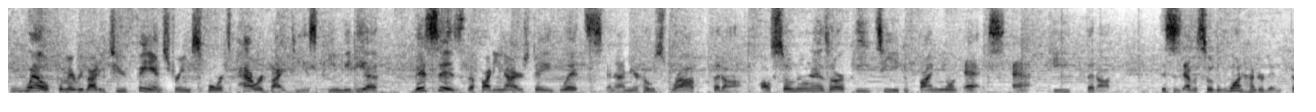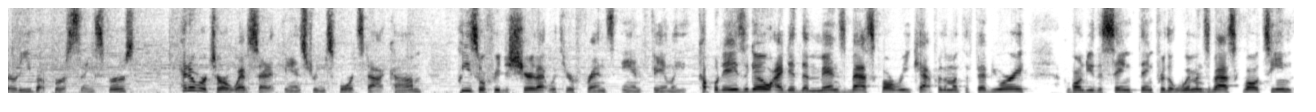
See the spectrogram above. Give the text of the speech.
Welcome, everybody, to FanStream Sports powered by DSP Media. This is the Fighting Irish Daily Blitz, and I'm your host, Rob Fedoff, also known as RPT. You can find me on X at P Fedoff. This is episode 130, but first things first, head over to our website at fanstreamsports.com. Please feel free to share that with your friends and family. A couple days ago, I did the men's basketball recap for the month of February. I'm going to do the same thing for the women's basketball team.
